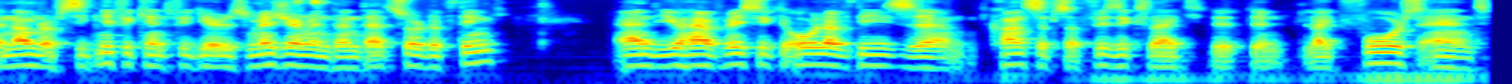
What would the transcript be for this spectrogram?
the number of significant figures measurement and that sort of thing. And you have basically all of these um, concepts of physics like the, the like force and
